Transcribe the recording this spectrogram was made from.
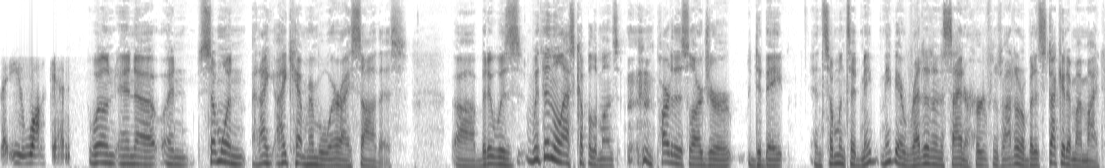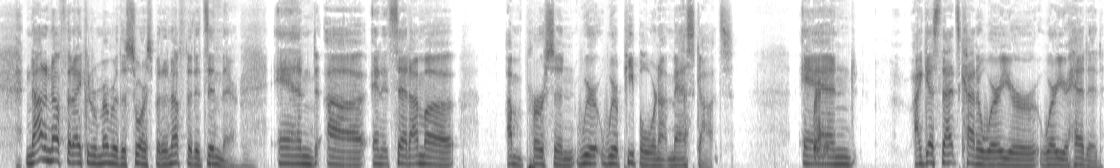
that you walk in. Well, and and, uh, and someone, and I, I can't remember where I saw this, uh, but it was within the last couple of months, part of this larger debate. And someone said maybe maybe I read it on a sign or heard it from someone. I don't know, but it stuck it in my mind. Not enough that I could remember the source, but enough that it's in there. And uh, and it said I'm a I'm a person. We're we're people. We're not mascots. And I guess that's kind of where you're where you're headed.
